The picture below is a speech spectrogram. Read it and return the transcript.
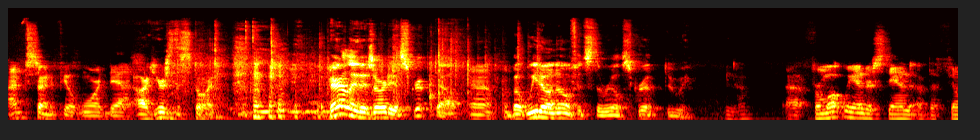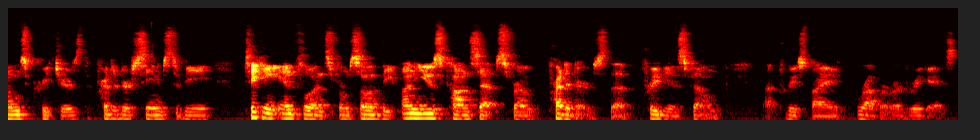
I'm starting to feel worn down. All right, here's the story. Apparently, there's already a script out, oh. but we don't know if it's the real script, do we? No. Uh, from what we understand of the film's creatures, the Predator seems to be taking influence from some of the unused concepts from Predators, the previous film uh, produced by Robert Rodriguez.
